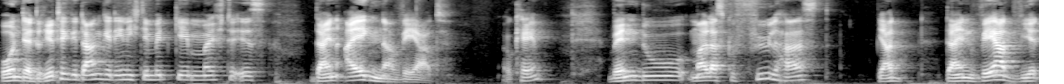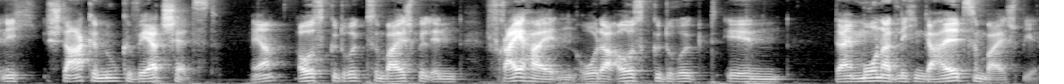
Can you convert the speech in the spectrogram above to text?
Und der dritte Gedanke, den ich dir mitgeben möchte, ist dein eigener Wert. Okay? Wenn du mal das Gefühl hast, ja, dein Wert wird nicht stark genug gewertschätzt, ja, ausgedrückt zum Beispiel in Freiheiten oder ausgedrückt in deinem monatlichen Gehalt zum Beispiel,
